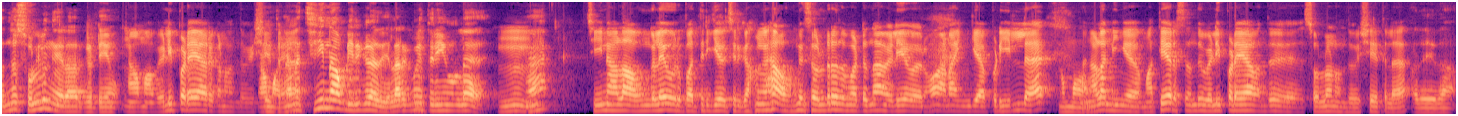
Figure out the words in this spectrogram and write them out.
கொஞ்சம் சொல்லுங்க எல்லார்கிட்டயும். ஆமா வெளிப்படையா இருக்கணும் இந்த விஷயத்துல. ஏன்னா சீனா அப்படி இருக்காது. எல்லாருக்குமே தெரியும்ல? சீனால அவங்களே ஒரு பத்திரிக்கை வச்சிருக்காங்க. அவங்க சொல்றது மட்டும்தான் வெளியே வரும். ஆனா இங்க அப்படி இல்ல. அதனால நீங்க மத்திய அரசு வந்து வெளிப்படையா வந்து சொல்லணும் இந்த விஷயத்துல. அதேதான்.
